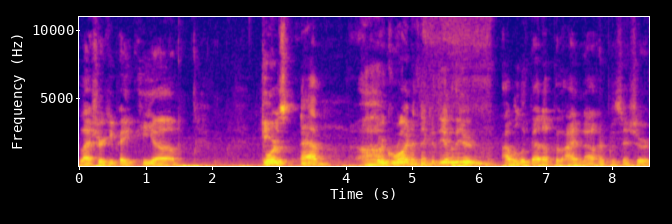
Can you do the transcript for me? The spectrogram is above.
Last year he paid he uh, ab or groin, I think, at the end of the year. I will look that up because I am not 100 percent sure.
